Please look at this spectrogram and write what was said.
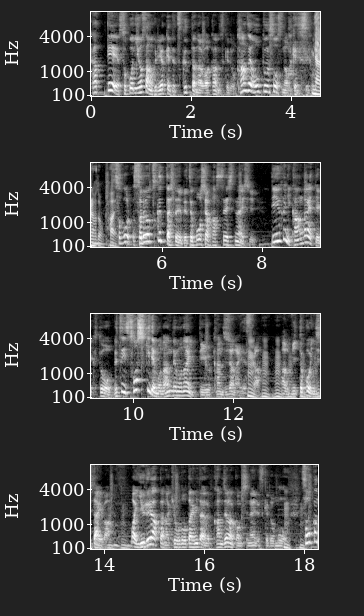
買ってそこに予算を振り分けて作ったのは分かるんですけど完全オープンソースなわけですよ。なるほど、はい、そこそれを作った人に別に報酬は発生してないしっていうふうに考えていくと別に組織でも何でもないっていう感じじゃないですか。あのビットコイン自体は、まあ、緩やかな共同体みたいな感じなのかもしれないですけども、そう考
